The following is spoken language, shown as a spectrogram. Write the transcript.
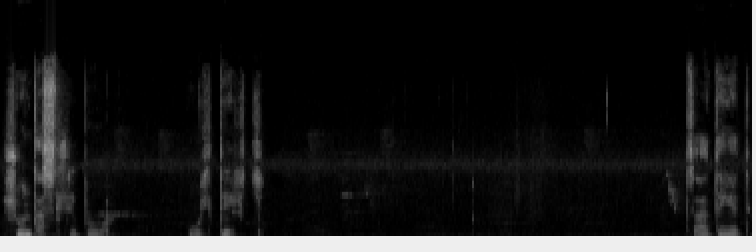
шүүн таслыг бүү үлдээ гэж. За тэгээд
